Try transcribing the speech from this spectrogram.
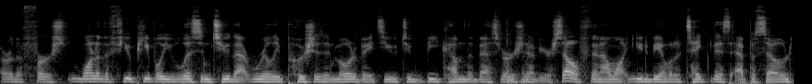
or the first one of the few people you listen to that really pushes and motivates you to become the best version of yourself then i want you to be able to take this episode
